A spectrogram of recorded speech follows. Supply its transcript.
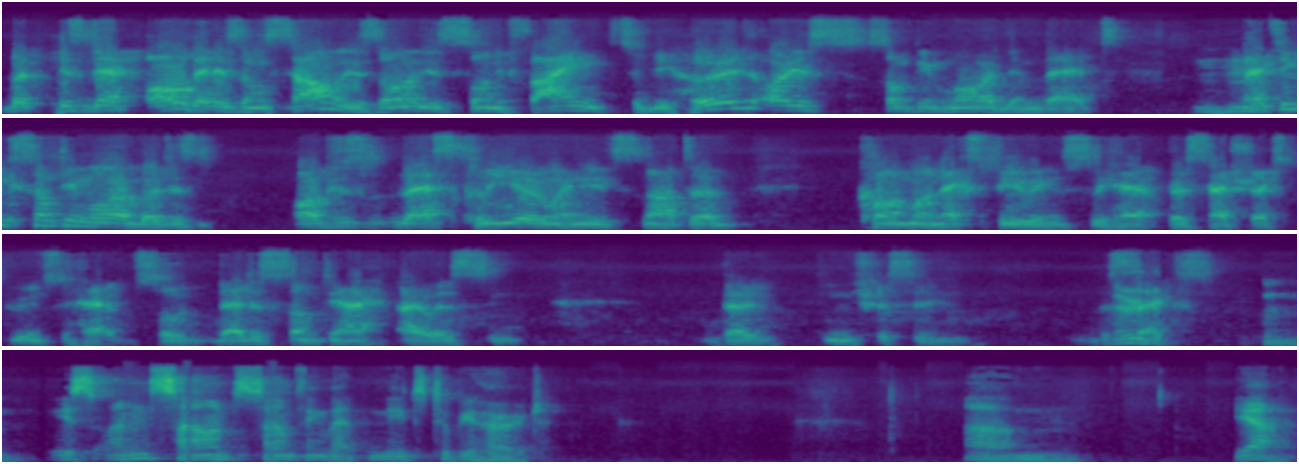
But is that all that is unsound? Is only sonifying to be heard, or is something more than that? Mm-hmm. I think something more, but it's obviously less clear when it's not a common experience we have, perceptual experience we have. So that is something I, I was very interested in. The very sex. Is unsound something that needs to be heard? Um, yeah.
